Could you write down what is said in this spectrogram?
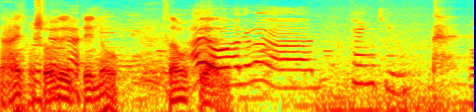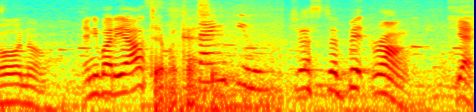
Nice. I'm sure they, they know some of Ayo, that. Thank you. Oh no. Anybody else? Terima kasih. Thank you. Just a bit wrong. Yes.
